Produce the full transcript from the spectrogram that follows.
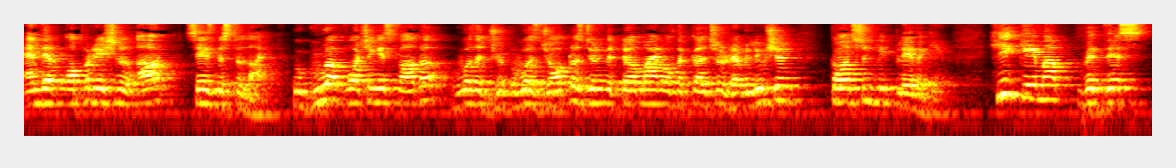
and their operational art, says Mr. Lai who grew up watching his father, who was, a, who was jobless during the turmoil of the Cultural Revolution, constantly play the game. He came up with this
